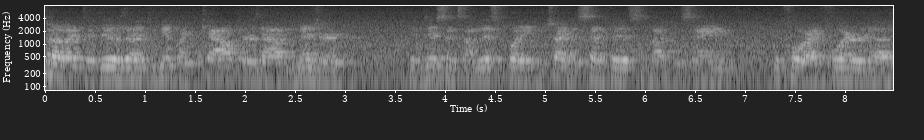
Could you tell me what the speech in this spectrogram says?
So what I like to do is I like to get my calipers out and measure the distance on this plate and try to set this about the same before I flare the,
